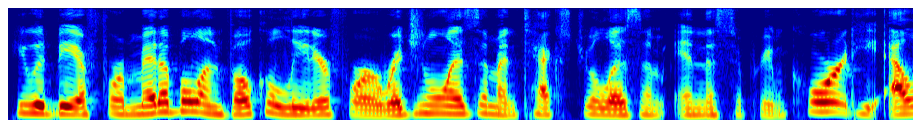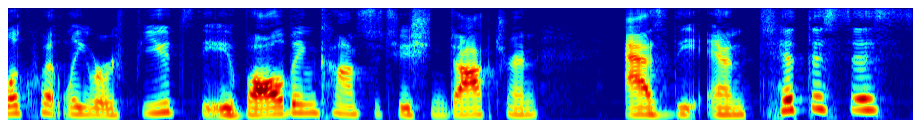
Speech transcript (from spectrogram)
He would be a formidable and vocal leader for originalism and textualism in the Supreme Court. He eloquently refutes the evolving Constitution doctrine as the antithesis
